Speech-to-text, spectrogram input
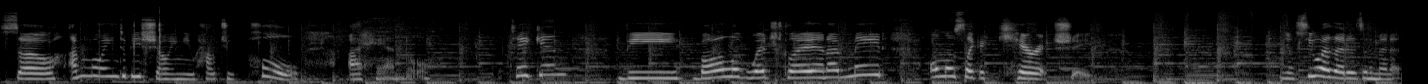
So I'm going to be showing you how to pull a handle. Taken the ball of wedged clay and I've made almost like a carrot shape. You'll see why that is in a minute.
